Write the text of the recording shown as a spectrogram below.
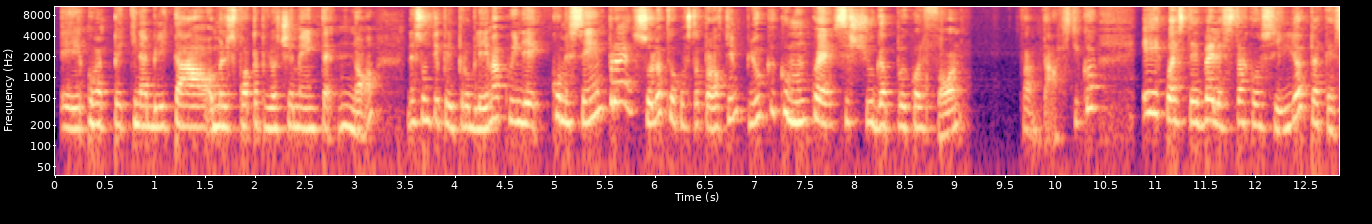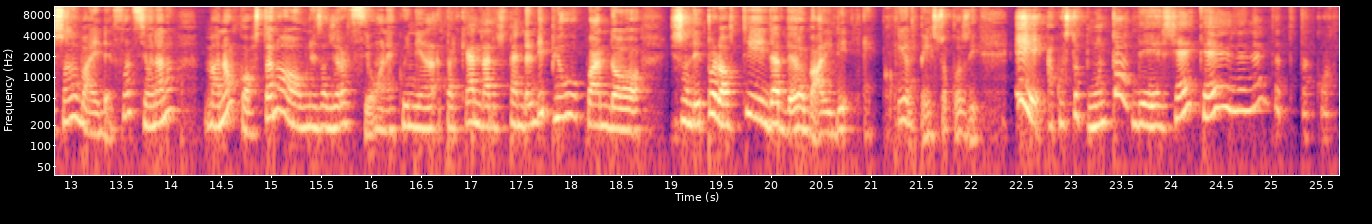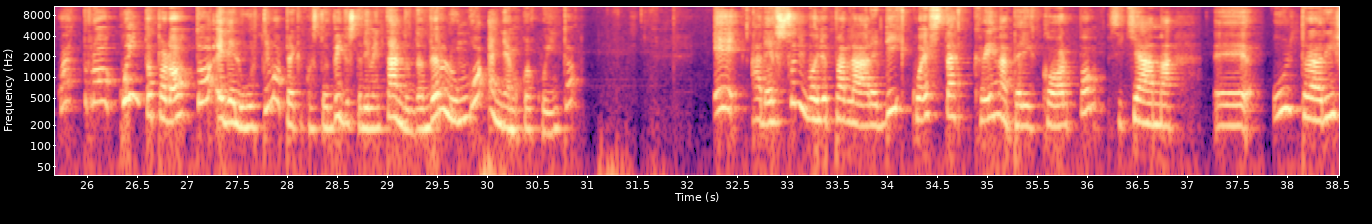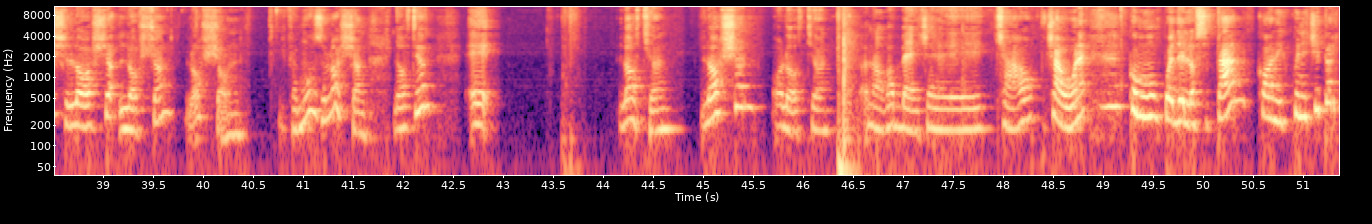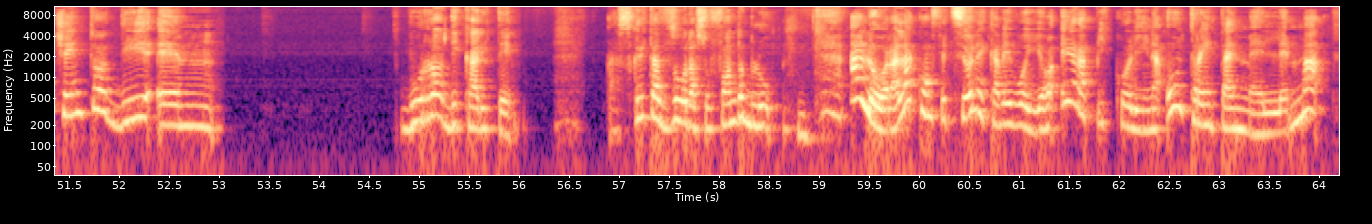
eh, come pettinabilità o me lo sporca più velocemente, no, nessun tipo di problema, quindi come sempre, solo che ho questo prodotto in più che comunque si asciuga poi col phon, fantastico, e queste ve le straconsiglio perché sono valide, funzionano, ma non costano un'esagerazione, quindi perché andare a spendere di più quando ci sono dei prodotti davvero validi? Ecco, io la penso così. E a questo punto è che 4, quinto prodotto ed è l'ultimo perché questo video sta diventando davvero lungo e andiamo col quinto. E adesso vi voglio parlare di questa crema per il corpo, si chiama eh, Ultra Rich Lotion, Lotion, Lotion il famoso lotion, lotion e lotion, lotion o lotion? No, vabbè, c'è ciao, ciao, comunque dell'Ossitan con il 15% di ehm, burro di karité scritta azzurra su fondo blu. Allora la confezione che avevo io era piccolina un 30 ml ma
